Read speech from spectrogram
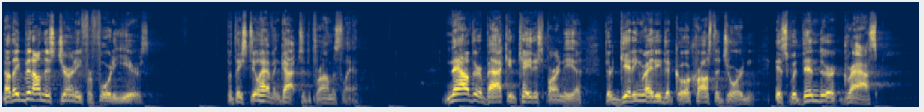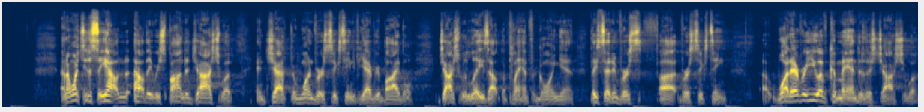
Now, they've been on this journey for 40 years, but they still haven't got to the promised land. Now they're back in Kadesh Barnea. They're getting ready to go across the Jordan. It's within their grasp. And I want you to see how, how they respond to Joshua in chapter 1, verse 16. If you have your Bible, Joshua lays out the plan for going in. They said in verse, uh, verse 16, uh, Whatever you have commanded us, Joshua,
